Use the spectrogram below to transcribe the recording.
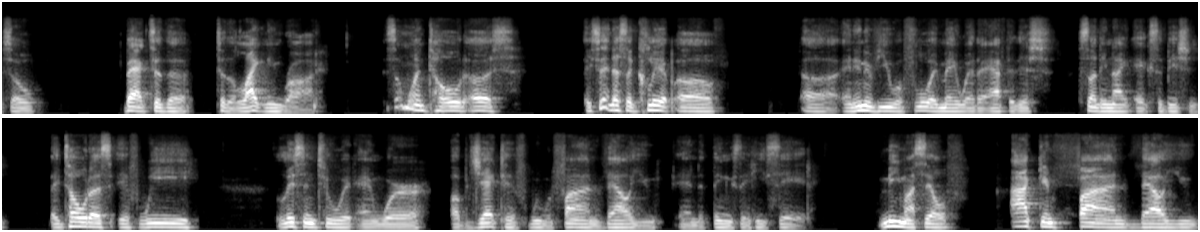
So back to the to the lightning rod. Someone told us they sent us a clip of uh, an interview with Floyd Mayweather after this Sunday night exhibition. They told us if we listened to it and were objective, we would find value in the things that he said. Me, myself, I can find value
